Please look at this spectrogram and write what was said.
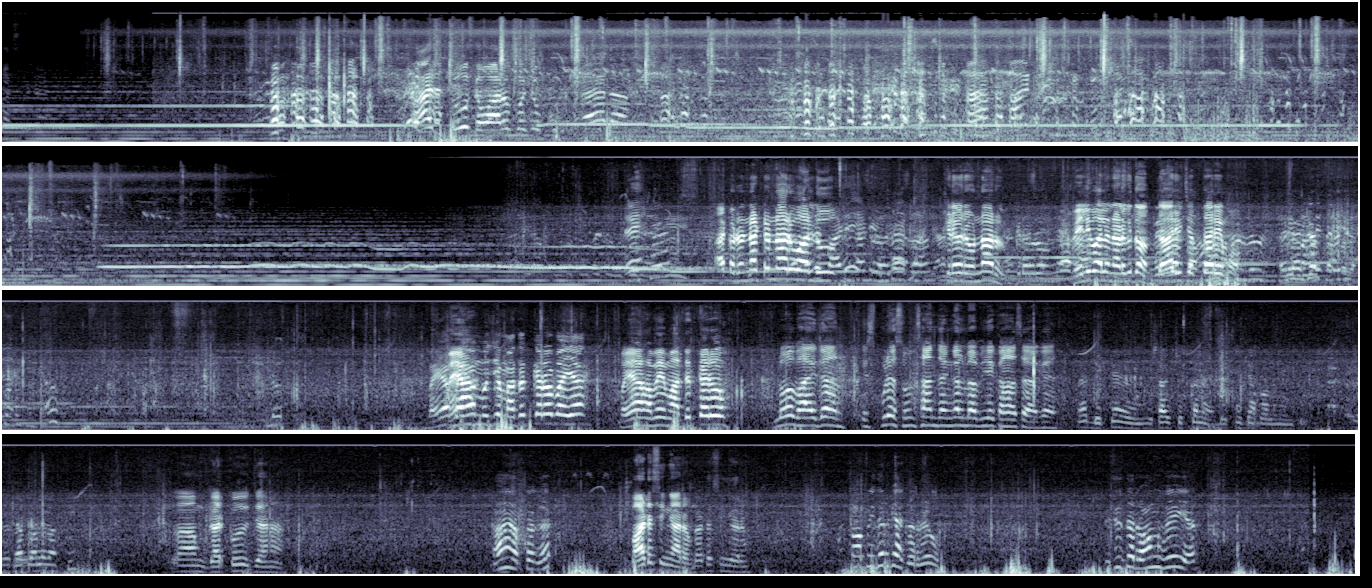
आज दो गंवारों को जो घुसाया ना అక్కడ ఉన్నట్టున్నారు వాళ్ళు ఇక్కడ ఎవరు ఉన్నారు వెళ్ళి వాళ్ళని అడుగుదాం దారి చెప్తారేమో भैया भैया। मुझे मदद करो भैया। भैया हमें मदद करो। लो भाईजान इस पूरे सुनसान जंगल में अब ये कहाँ से आ गए? देखते हैं विशाल चुपकन है देखते हैं क्या प्रॉब्लम है इनकी। क्या प्रॉब्लम आपकी? तो हम घर को जाना। कहाँ है आपका घर? बाटा सिंगारम। बाटा सिंगारम। तो आप इधर क्या कर रहे हो? This is the wrong way यार।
